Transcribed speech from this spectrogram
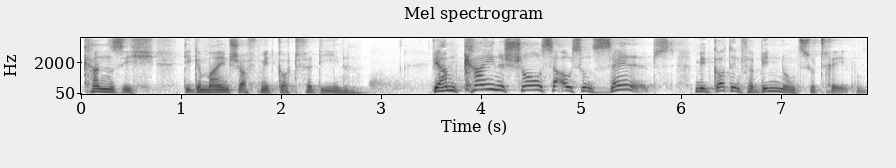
kann sich die Gemeinschaft mit Gott verdienen. Wir haben keine Chance aus uns selbst mit Gott in Verbindung zu treten,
